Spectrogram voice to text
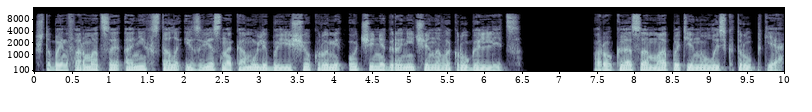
чтобы информация о них стала известна кому-либо еще, кроме очень ограниченного круга лиц. Рука сама потянулась к трубке.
